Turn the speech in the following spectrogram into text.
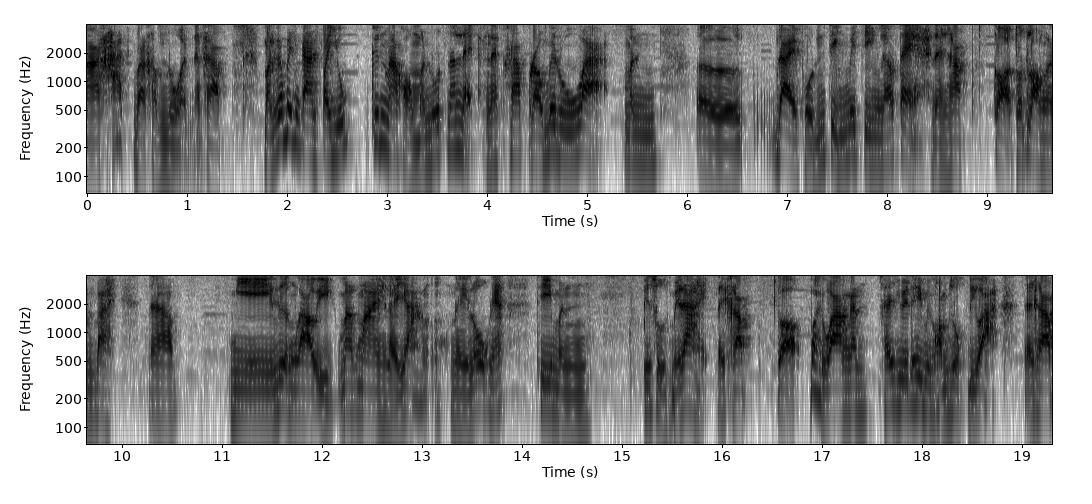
มาคัดมาคำนวณนะครับ มันก็เป็นการประยุกต์ขึ้นมาของมนุษย์นั่นแหละนะครับ เราไม่รู้ว่ามันได้ผลจริงไม่จริงแล้วแต่นะครับ ก็ทดลองกันไปนะครับ มีเรื่องราวอีกมากมายหลายอย่างในโลกนี้ที่มันพิสูจน์ไม่ได้นะครับ ก็ปล่อยวางกันใช้ชีวิตให้มีความสุขดีกว่านะครับ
